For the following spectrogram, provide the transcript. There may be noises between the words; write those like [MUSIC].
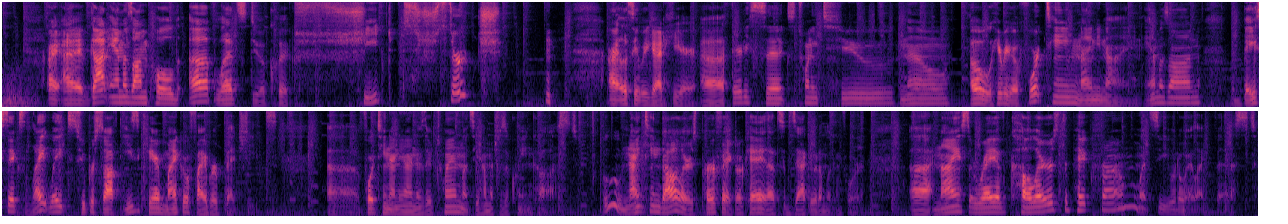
All right, I've got Amazon pulled up. Let's do a quick sheet search. [LAUGHS] All right, let's see what we got here. Uh, 36, 22, no. Oh, here we go, 14.99. Amazon Basics Lightweight Super Soft Easy Care Microfiber Bed Sheets. Uh, $14.99 is their twin. Let's see how much does a queen cost. Ooh, $19, perfect. Okay, that's exactly what I'm looking for. Uh, nice array of colors to pick from. Let's see, what do I like best?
